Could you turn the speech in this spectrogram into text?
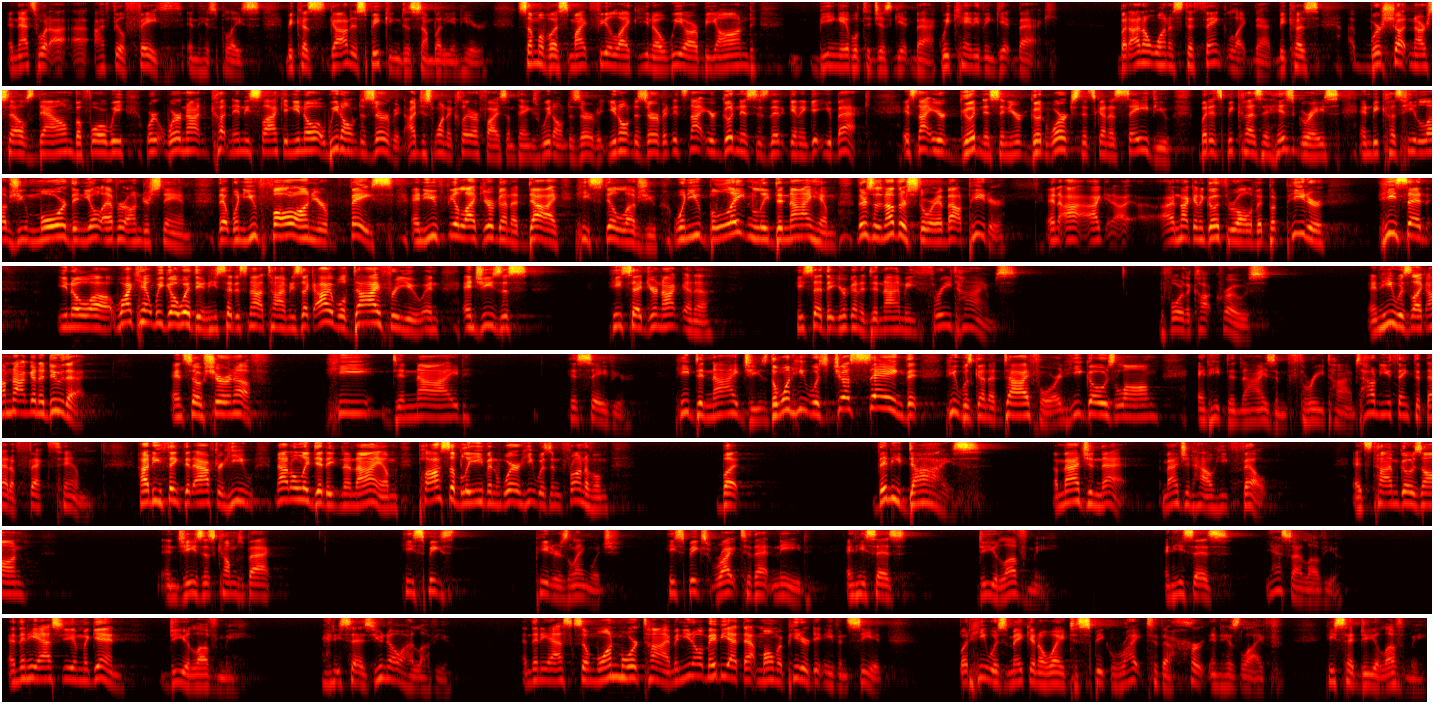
and that's what I, I feel faith in his place because god is speaking to somebody in here some of us might feel like you know we are beyond being able to just get back. We can't even get back. But I don't want us to think like that because we're shutting ourselves down before we, we're, we're not cutting any slack. And you know what? We don't deserve it. I just want to clarify some things. We don't deserve it. You don't deserve it. It's not your goodness is that going to get you back. It's not your goodness and your good works that's going to save you, but it's because of His grace and because He loves you more than you'll ever understand. That when you fall on your face and you feel like you're going to die, He still loves you. When you blatantly deny Him, there's another story about Peter. And I, I, I, am not going to go through all of it, but Peter, he said, you know, uh, why can't we go with you? And he said, it's not time. And he's like, I will die for you. And, and Jesus, he said, you're not going to, he said that you're going to deny me three times before the cock crows. And he was like, I'm not going to do that. And so, sure enough, he denied his Savior. He denied Jesus, the one he was just saying that he was going to die for. And he goes along and he denies him three times. How do you think that that affects him? How do you think that after he, not only did he deny him, possibly even where he was in front of him, but then he dies? Imagine that. Imagine how he felt. As time goes on and Jesus comes back, he speaks Peter's language. He speaks right to that need and he says, Do you love me? And he says, Yes, I love you. And then he asks him again, Do you love me? And he says, You know I love you. And then he asks him one more time. And you know, maybe at that moment, Peter didn't even see it, but he was making a way to speak right to the hurt in his life. He said, Do you love me?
